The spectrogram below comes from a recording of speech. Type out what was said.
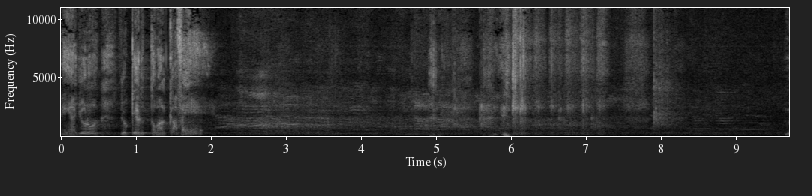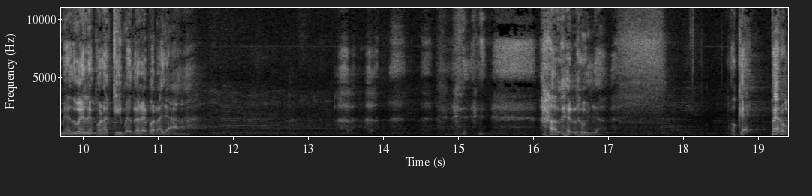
En ayuno yo quiero tomar café. Me duele por aquí, me duele por allá. Aleluya. ¿Ok? Pero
